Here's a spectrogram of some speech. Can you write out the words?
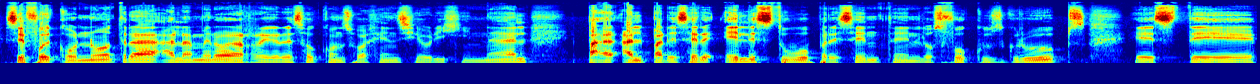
se fue con otra, a la regresó con su agencia original. al parecer él estuvo presente en los focus groups, este,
